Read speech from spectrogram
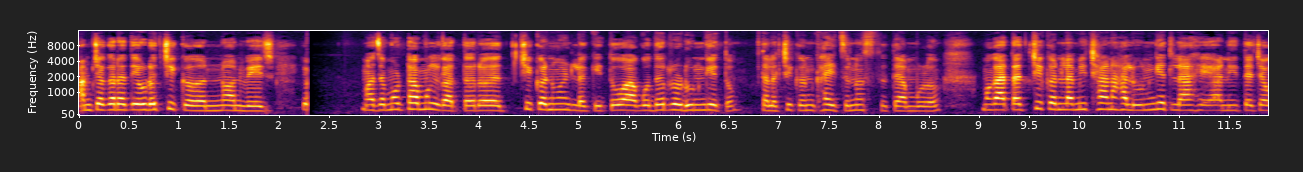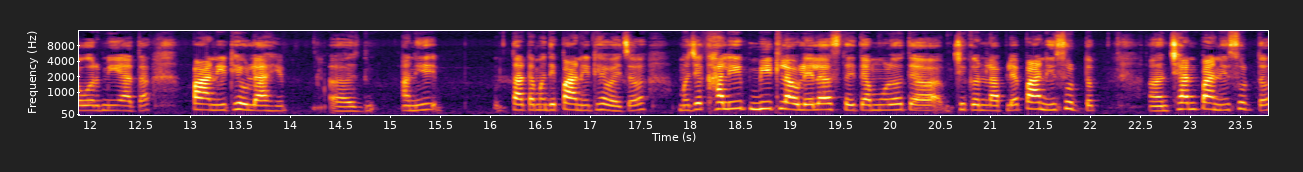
आमच्या घरात एवढं चिकन नॉनव्हेज माझा मोठा मुलगा तर चिकन म्हटलं की तो अगोदर रडून घेतो. त्याला चिकन खायचं नसतं त्यामुळं. मग आता चिकनला मी छान हलवून घेतलं आहे आणि त्याच्यावर मी आता पाणी ठेवलं आहे. आणि ताटामध्ये पाणी ठेवायचं. म्हणजे खाली मीठ लावलेलं असतं त्यामुळं त्या चिकनला आपल्या पाणी सुटतं. छान पाणी सुटतं.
